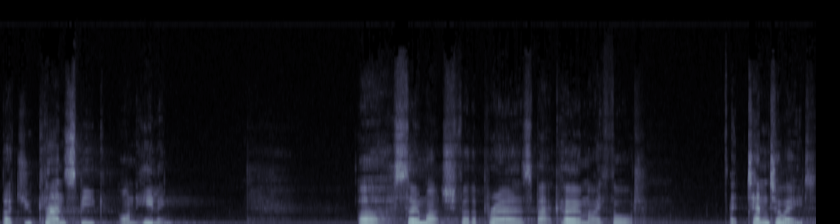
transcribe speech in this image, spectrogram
But you can speak on healing. Oh, so much for the prayers back home, I thought. At 10 to 8,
